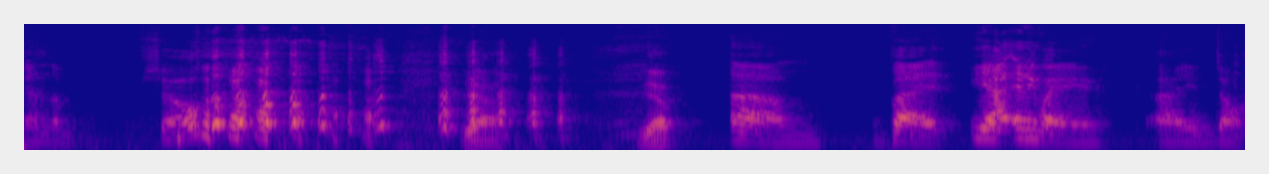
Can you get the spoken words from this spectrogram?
in the show yeah. Yep. um but yeah anyway i don't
